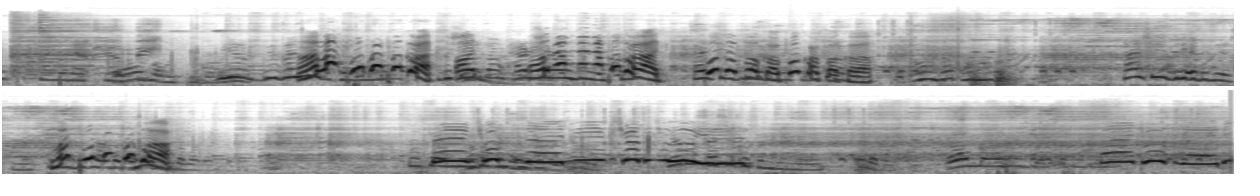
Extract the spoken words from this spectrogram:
Kardeşim şimdi başlıyor. Bir, bir ben Aa bak poka poka. Olduğu sana için poka. her Poka poka poka poka. Her şeyi duyabilirsiniz. Lan poka poka. ben çok güzel Sesi şarkıcıyım. kısın dinleyin. Bak. Allah'ım. Ben çok güzel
